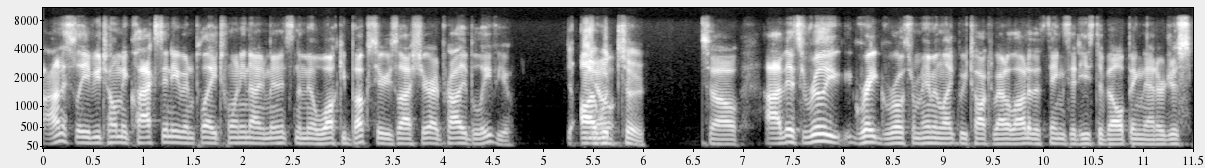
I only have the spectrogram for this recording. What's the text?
honestly, if you told me Clax didn't even play 29 minutes in the Milwaukee Bucks series last year, I'd probably believe you. I you know? would too. So uh, it's really great growth from him, and like we talked about, a lot of the things that he's developing that are just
